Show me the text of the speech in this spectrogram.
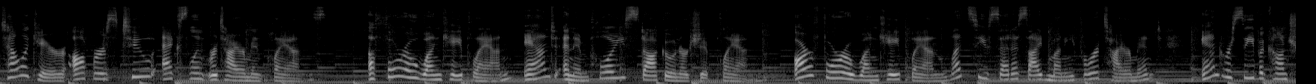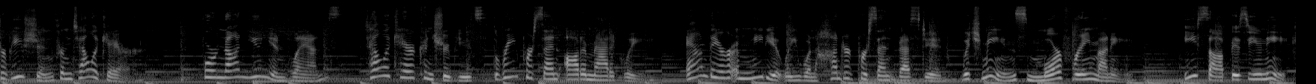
Telecare offers two excellent retirement plans a 401k plan and an employee stock ownership plan. Our 401k plan lets you set aside money for retirement and receive a contribution from Telecare. For non union plans, Telecare contributes 3% automatically, and they are immediately 100% vested, which means more free money. ESOP is unique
